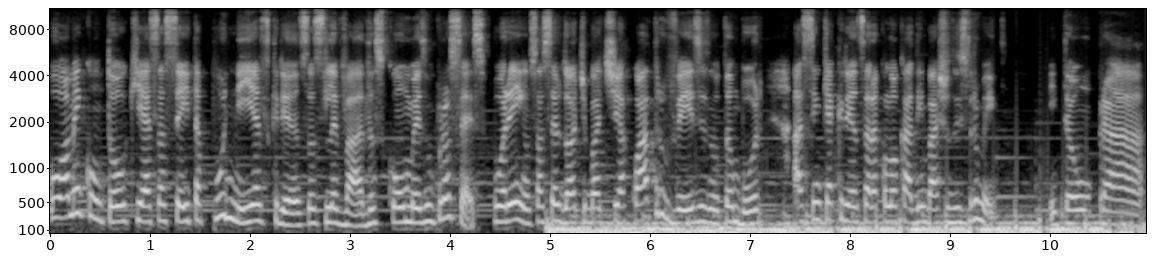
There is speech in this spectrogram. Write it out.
O homem contou que essa seita punia as crianças levadas com o mesmo processo. Porém, o sacerdote batia quatro vezes no tambor assim que a criança era colocada embaixo do instrumento. Então, para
